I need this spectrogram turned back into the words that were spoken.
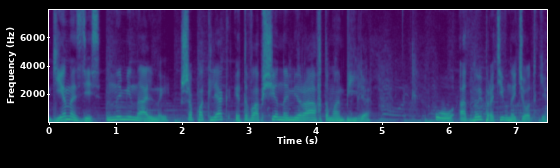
Гена здесь номинальный. Шапокляк — это вообще номера автомобиля у одной противной тетки.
